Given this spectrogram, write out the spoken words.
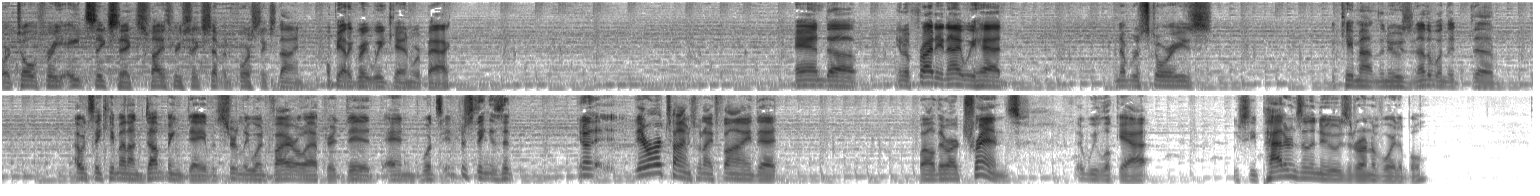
or toll free 866 536 7469. Hope you had a great weekend. We're back. And, uh, you know, Friday night we had a number of stories that came out in the news. Another one that uh, I would say came out on dumping day, but certainly went viral after it did. And what's interesting is that, you know, there are times when I find that, well, there are trends that we look at. We see patterns in the news that are unavoidable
